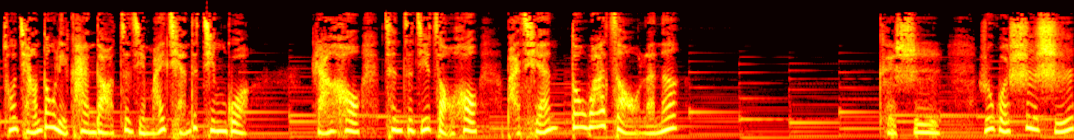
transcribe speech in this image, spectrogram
从墙洞里看到自己埋钱的经过，然后趁自己走后把钱都挖走了呢？可是，如果事实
